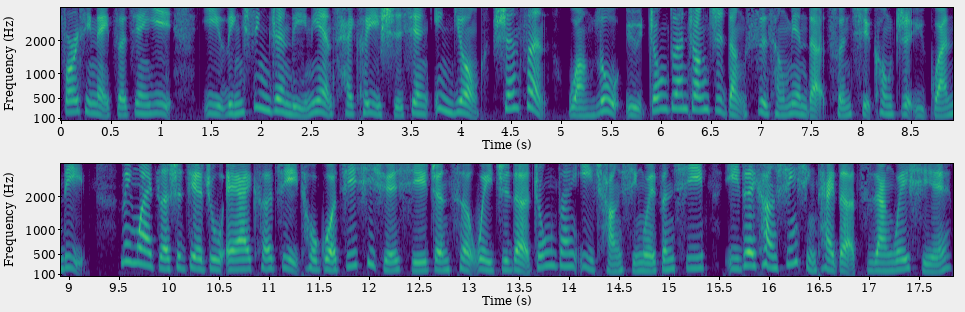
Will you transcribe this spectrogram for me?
Fortinet 则建议，以零信任理念才可以实现应用、身份、网络与终端装置等四层面的存取控制与管理。另外，则是借助 AI 科技，透过机器学习侦测未知的终端异常行为分析，以对抗新形态的资安威胁。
